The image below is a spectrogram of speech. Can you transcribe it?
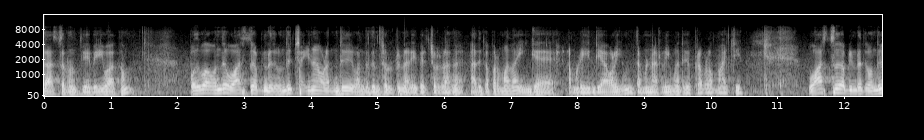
சாஸ்திரத்துடைய விரிவாக்கம். பொதுவாக வந்து வாஸ்து அப்படின்றது வந்து சைனாவிலேருந்து வந்ததுன்னு சொல்லிட்டு நிறைய பேர் சொல்கிறாங்க அதுக்கப்புறமா தான் இங்கே நம்முடைய இந்தியாவிலையும் தமிழ்நாட்டிலையும் அது பிரபலமாச்சு. வாஸ்து அப்படின்றது வந்து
